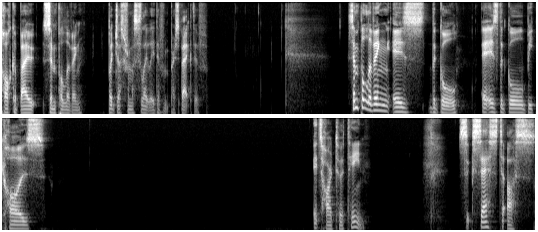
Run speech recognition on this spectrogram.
talk about simple living, but just from a slightly different perspective. Simple living is the goal. It is the goal because it's hard to attain. Success to us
